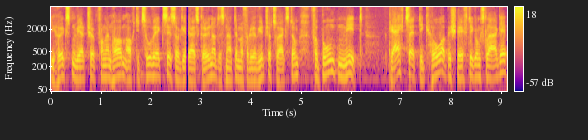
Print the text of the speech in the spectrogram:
die höchsten Wertschöpfungen haben, auch die Zuwächse, sage ich als Grüner, das nannte man früher Wirtschaftswachstum, verbunden mit gleichzeitig hoher Beschäftigungslage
